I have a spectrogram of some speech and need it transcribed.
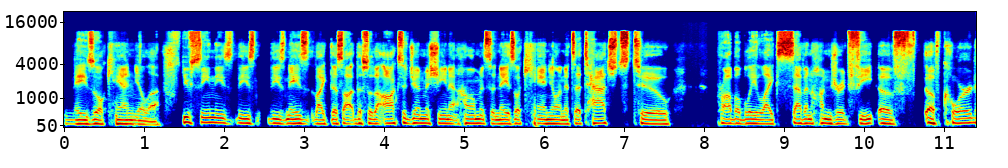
nasal cannula. You've seen these these these nas like this uh, this so the oxygen machine at home. It's a nasal cannula and it's attached to probably like 700 feet of of cord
